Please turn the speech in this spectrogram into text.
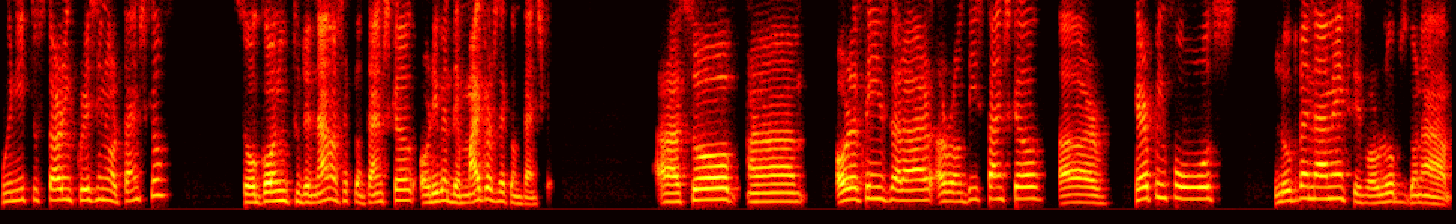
we need to start increasing our timescales. So going to the nanosecond timescale or even the microsecond timescale. Uh, so um, other things that are around this timescale are hairpin folds, loop dynamics, if our loop's gonna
